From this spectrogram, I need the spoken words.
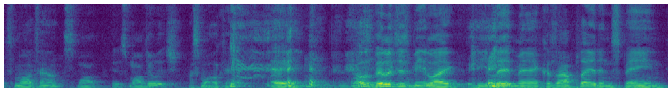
Small town. Small, it a small village. A Small. Okay. Hey, those villages be like be lit, man. Cause I played in Spain,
